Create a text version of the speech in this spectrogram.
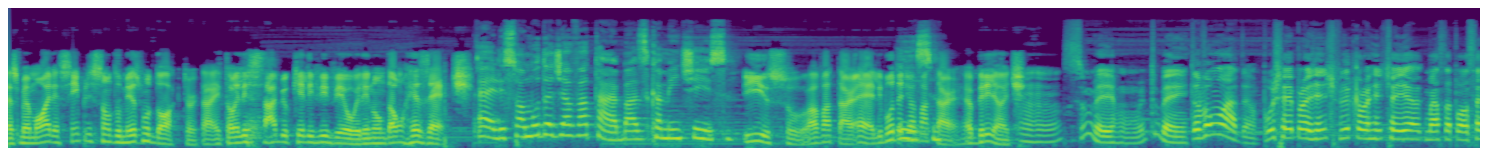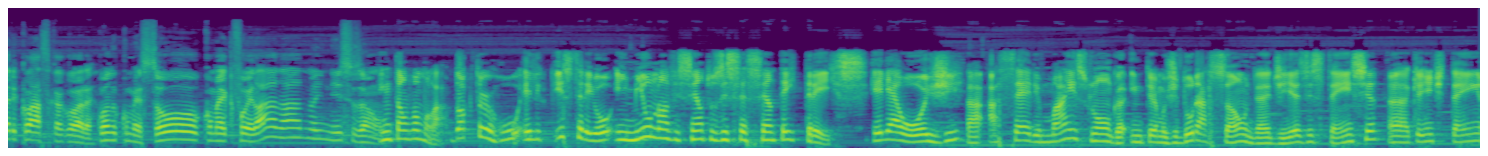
as memórias sempre são do mesmo Doctor, tá? Então ele sabe o que ele viveu, ele não dá um reset. É, ele só muda de avatar, basicamente isso. Isso, Avatar. É, ele muda de Isso. Avatar, é brilhante. Uhum, isso mesmo, muito bem. Então vamos lá, Dan. Puxa aí pra gente, explica pra gente aí, começa pela série clássica agora. Quando começou, como é que foi lá, lá no iníciozão. Então vamos lá. Doctor Who, ele estreou em 1963. Ele é hoje tá, a série mais longa em termos de duração, né, de existência, ah, que a gente tem,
